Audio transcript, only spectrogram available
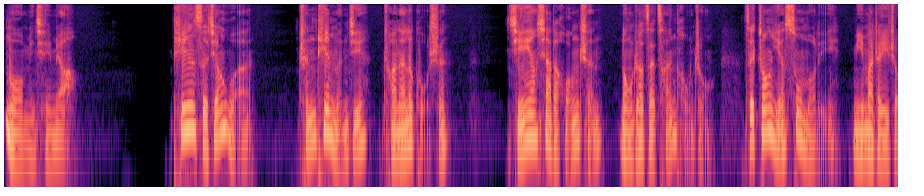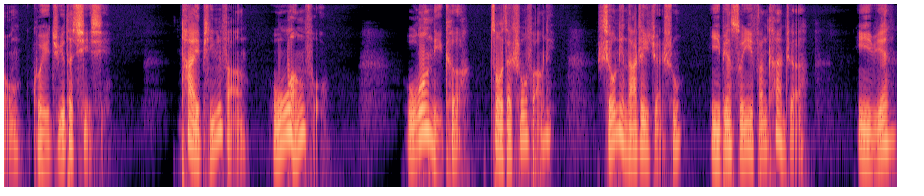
莫名其妙。天色将晚，承天门街传来了鼓声，斜阳下的皇城笼罩在残红中，在庄严肃穆里弥漫着一种诡谲的气息。太平坊吴王府，吴王李克坐在书房里，手里拿着一卷书，一边随意翻看着，一边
